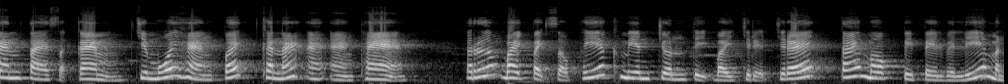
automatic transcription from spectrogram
កាន់តែសកម្មជាមួយហាងពេជ្រគណៈអះអាងថារឿងបែកពេជ្រសុភាគ្មានជនទី3ជ្រៀតជ្រែកតែមកពីពេលវេលាមិន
